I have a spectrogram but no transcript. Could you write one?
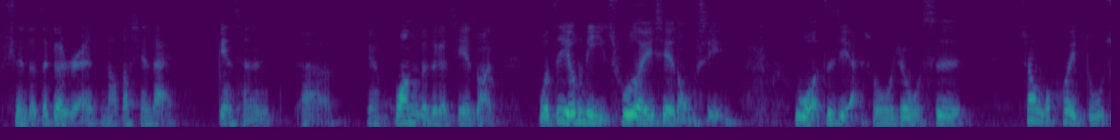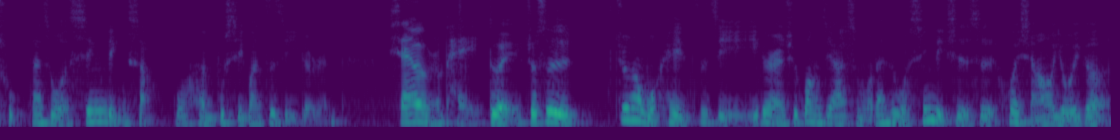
选择这个人，然后到现在变成呃有点慌的这个阶段，我自己有理出了一些东西。我自己来说，我觉得我是虽然我会独处，但是我心灵上我很不习惯自己一个人。想要有人陪，对，就是就算我可以自己一个人去逛街啊什么，但是我心里其实是会想要有一个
